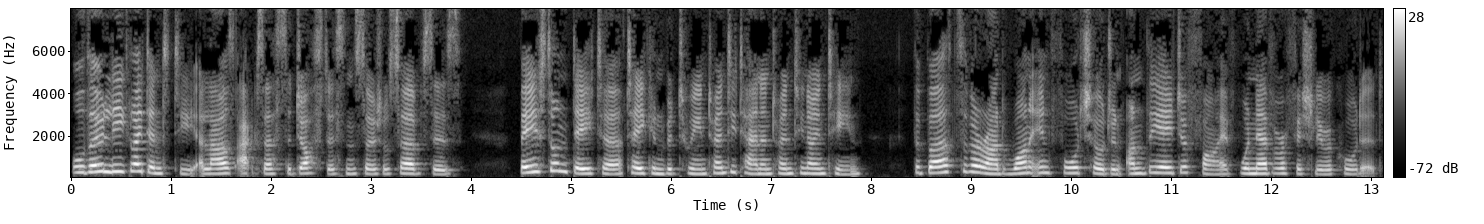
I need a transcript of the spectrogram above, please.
Although legal identity allows access to justice and social services, based on data taken between 2010 and 2019, the births of around one in four children under the age of five were never officially recorded.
